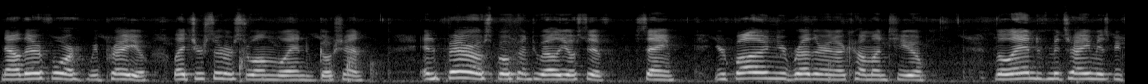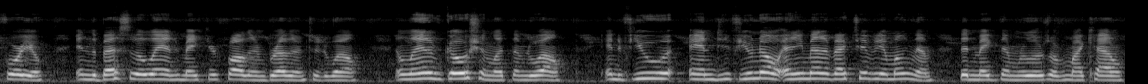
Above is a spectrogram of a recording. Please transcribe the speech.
Now therefore, we pray you, let your servants dwell in the land of Goshen. And Pharaoh spoke unto Elioseph, saying, Your father and your brethren are come unto you. The land of Mitzrayim is before you. In the best of the land make your father and brethren to dwell. In the land of Goshen let them dwell. And if you and if you know any men of activity among them, then make them rulers over my cattle.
